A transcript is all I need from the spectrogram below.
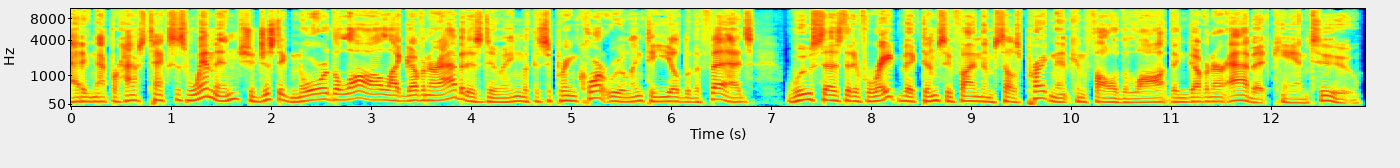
adding that perhaps Texas women should just ignore the law like Governor Abbott is doing with the Supreme Court ruling to yield to the feds. Wu says that if rape victims who find themselves pregnant can follow the law, then Governor Abbott can too.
